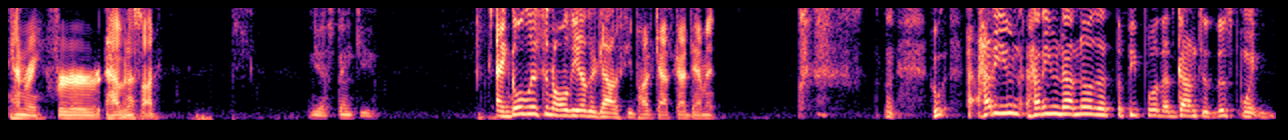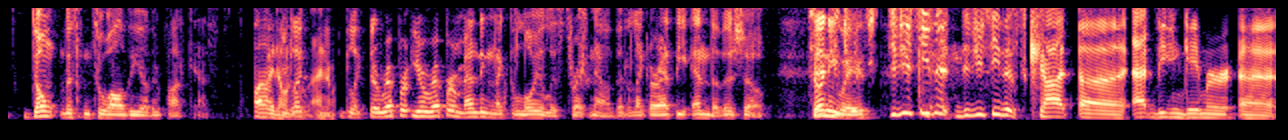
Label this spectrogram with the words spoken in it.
Henry for having us on. Yes, thank you. And go listen to all the other Galaxy podcasts. God damn it. Who? How do you? How do you not know that the people that's gotten to this point don't listen to all the other podcasts? I don't like, know. I don't. Like they're rep- you're reprimanding like the loyalists right now that are like are at the end of the show. So anyways, did you, did you, see that? Did you see that Scott uh, at Vegan Gamer uh,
